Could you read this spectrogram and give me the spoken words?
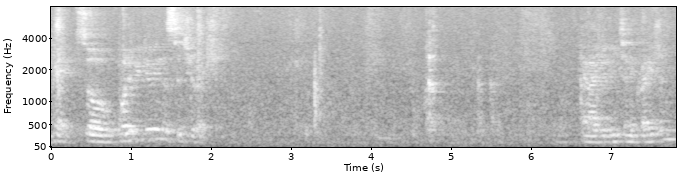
Okay, so what do we do in this situation? Can I delete an equation?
